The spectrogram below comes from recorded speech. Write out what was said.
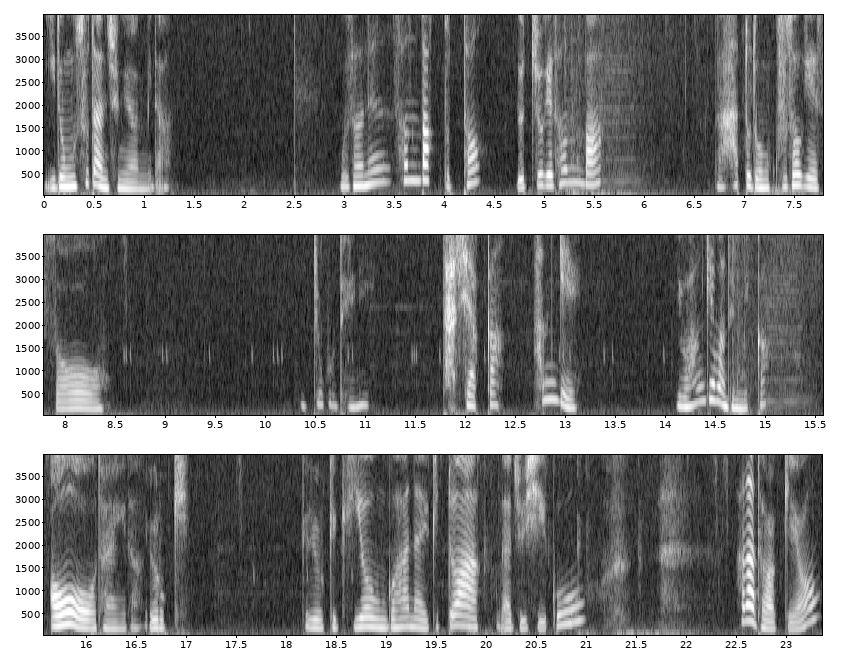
이동 수단 중요합니다. 우선은 선박부터 요쪽에 선박. 아, 또 너무 구석에 했어. 이쪽으로 되니? 다시 할까? 한 개. 이거 한 개만 됩니까? 어, 다행이다. 요렇게. 요렇게 귀여운 거 하나 이렇게 딱 놔주시고 하나 더 할게요.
